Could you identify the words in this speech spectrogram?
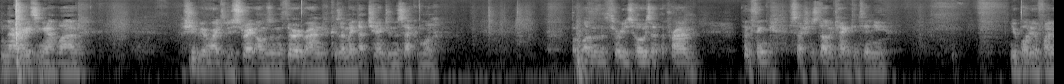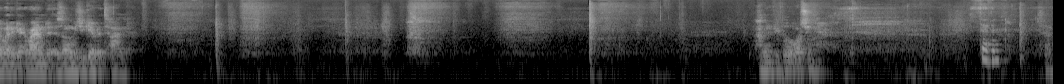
narrating out loud. I should be alright to do straight arms on the third round because I made that change in the second one. But rather than throw your toes at the pram and think session's done and can't continue, your body will find a way to get around it as long as you give it time. How many people are watching? Seven. Seven.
